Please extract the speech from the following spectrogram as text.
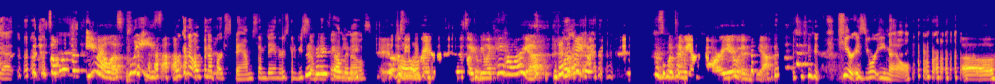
yet. Someone just email us, please. We're gonna open up our spam someday, and there's gonna be so There's gonna many be so fan many. emails. It'll just be Oh. like random messages. Like it'll be like, "Hey, how are you?" Or hey, because one time we asked, "How are you?" and yeah, Here is your email. oh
